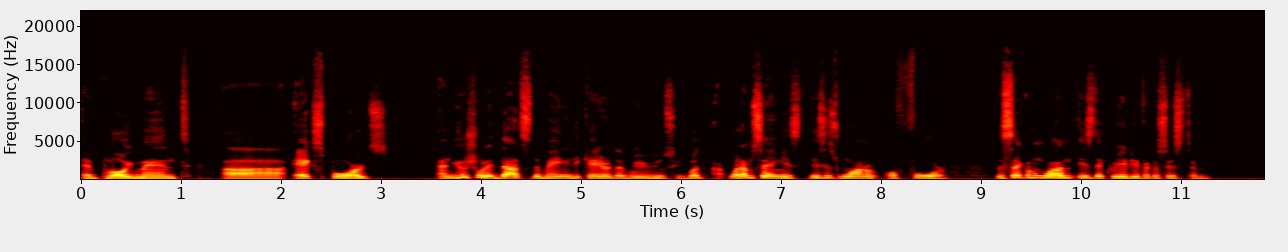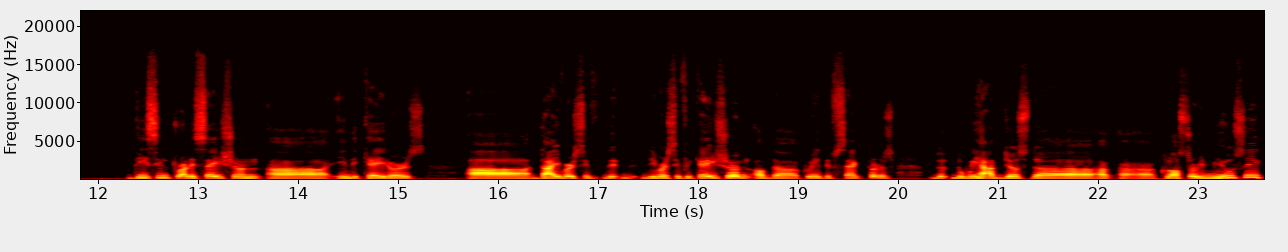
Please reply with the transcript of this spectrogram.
employment, uh, exports, and usually that's the main indicator that we're using. But what I'm saying is this is one of four. The second one is the creative ecosystem. Decentralization uh, indicators, uh, diversification of the creative sectors. Do, do we have just the uh, cluster in music,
